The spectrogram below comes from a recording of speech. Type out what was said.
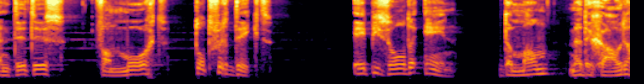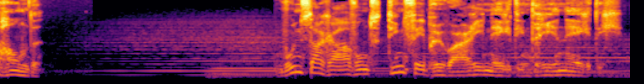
en dit is Van Moord tot Verdikt. Episode 1. De man met de gouden handen. Woensdagavond 10 februari 1993.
